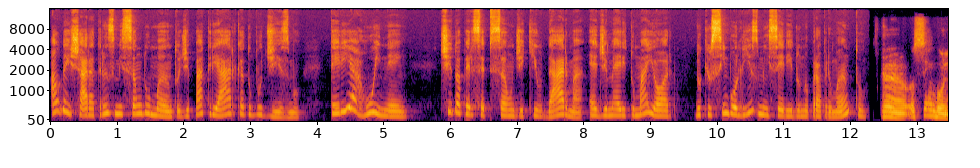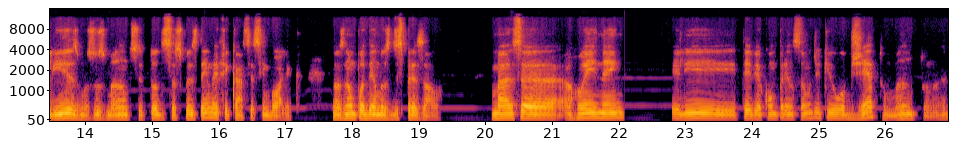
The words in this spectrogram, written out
ao deixar a transmissão do manto de patriarca do budismo, teria Huinen tido a percepção de que o Dharma é de mérito maior do que o simbolismo inserido no próprio manto? É, os simbolismos, os mantos e todas essas coisas têm uma eficácia simbólica. Nós não podemos desprezá-lo. Mas uh, Huinen ele teve a compreensão de que o objeto manto, né,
